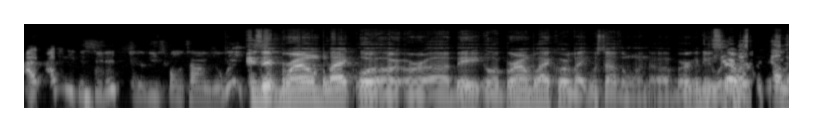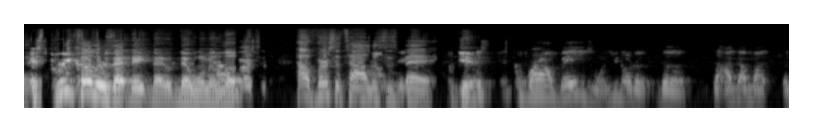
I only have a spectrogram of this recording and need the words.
I, I need to see this shit at least four times a week. Is it brown, black, or or, or uh, bay, or brown, black, or like what's the other one? Uh, burgundy, He said, whatever. What's the color? It's three colors that they that, that women How, love. versa- how versatile is this bag? Yeah. It's, it's the brown beige one. You know the the, the I got my I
